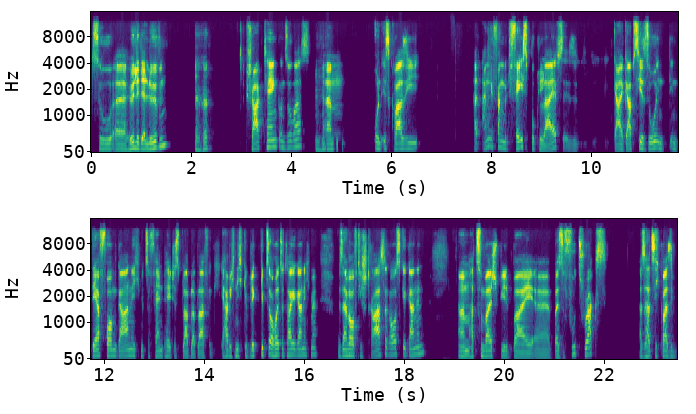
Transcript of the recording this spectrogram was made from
zu äh, Höhle der Löwen, mhm. Shark Tank und sowas. Mhm. Ähm, und ist quasi, hat angefangen mit Facebook Lives, also, gab es hier so in, in der Form gar nicht, mit so Fanpages, bla bla bla, habe ich nicht geblickt, gibt es auch heutzutage gar nicht mehr. Ist einfach auf die Straße rausgegangen, ähm, hat zum Beispiel bei, äh, bei so Food Trucks, also hat sich quasi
